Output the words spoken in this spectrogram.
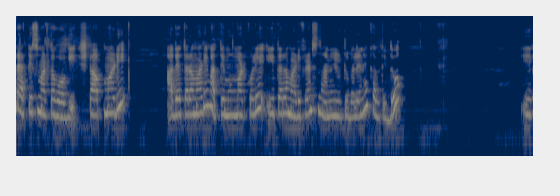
ಪ್ರಾಕ್ಟೀಸ್ ಮಾಡ್ತಾ ಹೋಗಿ. ಸ್ಟಾಪ್ ಮಾಡಿ, ಅದೇ ಥರ ಮಾಡಿ, ಮತ್ತೆ ಮೂವ್ ಮಾಡ್ಕೊಳ್ಳಿ. ಈ ಥರ ಮಾಡಿ ಫ್ರೆಂಡ್ಸ್, ನಾನು ಯೂಟ್ಯೂಬಲ್ಲೇ ಕಲ್ತಿದ್ದು. ಈಗ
